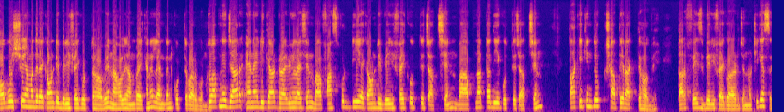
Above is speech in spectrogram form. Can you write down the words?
অবশ্যই আমাদের অ্যাকাউন্টে ভেরিফাই করতে হবে, না হলে আমরা এখানে লেনদেন করতে পারব না। তো আপনি যার এনআইডি কার্ড ড্রাইভিং লাইসেন্স বা পাসপোর্ট দিয়ে অ্যাকাউন্টে ভেরিফাই করতে চাচ্ছেন বা আপনারটা দিয়ে করতে চাচ্ছেন, তাকে কিন্তু সাথে রাখতে হবে, তার ফেস ভেরিফাই করার জন্য, ঠিক আছে?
